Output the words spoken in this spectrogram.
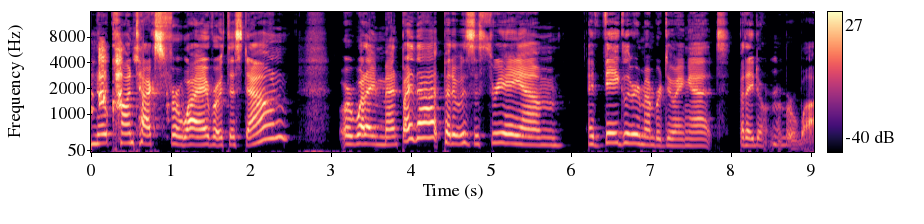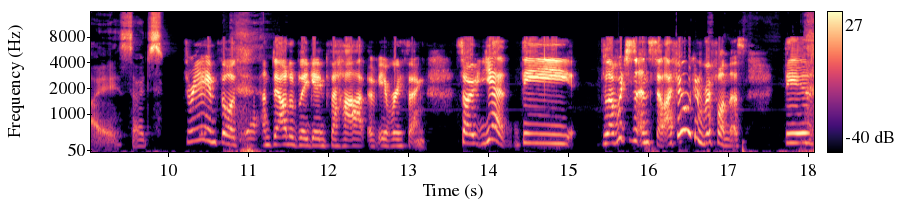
no context for why I wrote this down or what I meant by that. But it was a 3 a.m. I vaguely remember doing it, but I don't remember why. So I just 3 a.m. thoughts are undoubtedly getting to the heart of everything. So yeah, the Love which is an incel. I feel we can riff on this. There's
